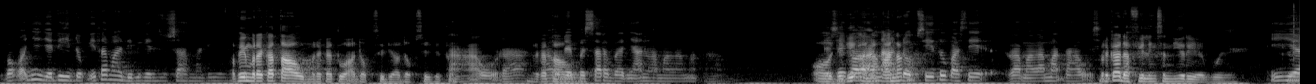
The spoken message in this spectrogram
pokoknya jadi hidup kita malah dibikin susah sama dia Tapi mereka tahu mereka tuh adopsi diadopsi gitu. tahu lah Mereka tahu. udah besar banyakan lama-lama tahu Oh, Biasanya jadi anak-anak adopsi itu pasti lama-lama tahu sih mereka ada feeling sendiri ya, Bu. Ya? Iya,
